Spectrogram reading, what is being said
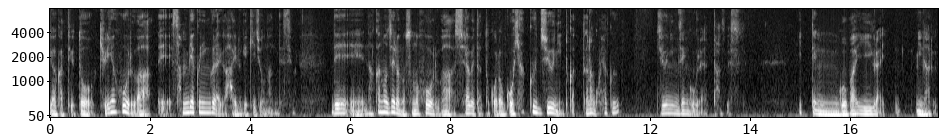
違うかっていうとキュリアンホールは、えー、300人ぐらいが入る劇場なんですよ。で、えー、中野ゼロのそのホールは調べたところ510人とかだな？510人前後ぐらいだったはずです。1.5倍ぐらいになる。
